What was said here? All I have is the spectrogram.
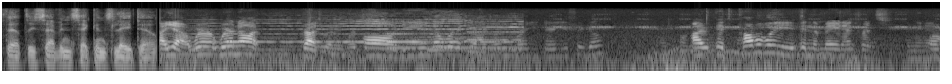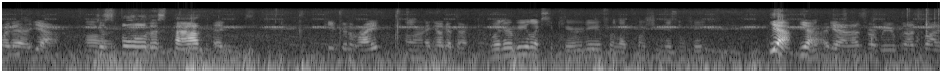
37 seconds later. Uh, yeah, we're we're not graduating. We're just, Oh, do you know where to graduate where you, there you should go? I, it's probably in the main entrance The main over there. Yeah. Oh, just okay. follow this path and keep to the right, and you'll get there. Would there be like security for like pushing just in case? Yeah, yeah, yeah. That's where we. That's why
